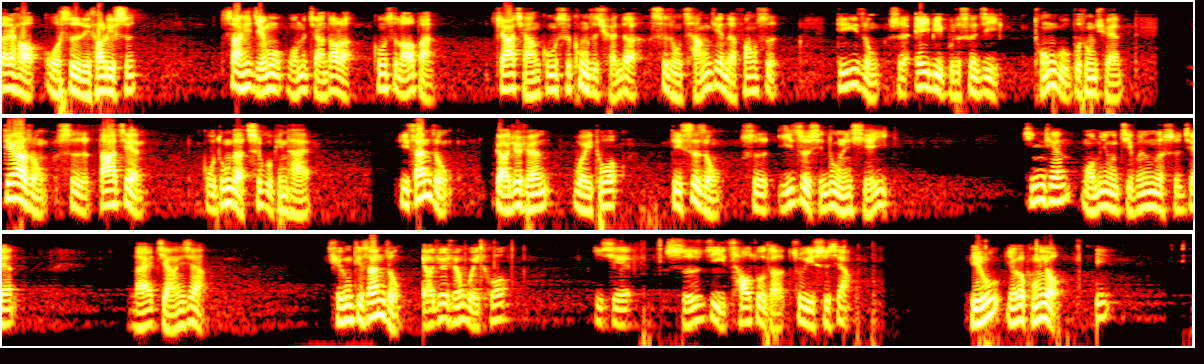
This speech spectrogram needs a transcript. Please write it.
大家好，我是李涛律师。上期节目我们讲到了公司老板加强公司控制权的四种常见的方式。第一种是 A、B 股的设计，同股不同权；第二种是搭建股东的持股平台；第三种表决权委托；第四种是一致行动人协议。今天我们用几分钟的时间来讲一下其中第三种表决权委托。一些实际操作的注意事项，比如有个朋友 A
